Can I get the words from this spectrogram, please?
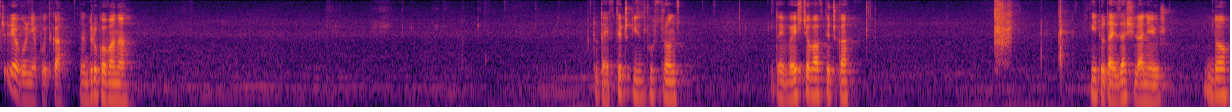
Czyli ogólnie płytka drukowana. Tutaj wtyczki z dwóch stron. Tutaj wejściowa wtyczka. I tutaj zasilanie już do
